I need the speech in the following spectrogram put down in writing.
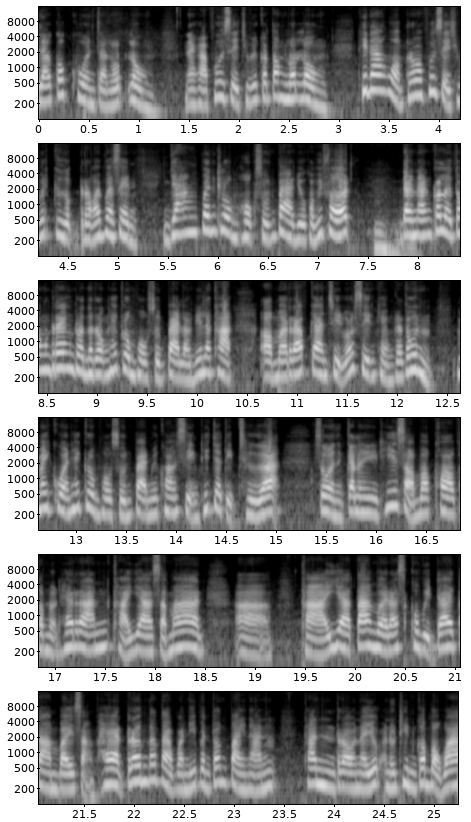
แล้วก็ควรจะลดลงนะคะผู้เสียชีวิตก็ต้องลดลง ที่น่าห่วงเพราะว่าผู้เสียชีวิตเกือบร้อยเปอร์เซ็นต์ยังเป็นกลุ่ม 608 อยู่กับพี่เฟิร์สอืมดังนั้นก็เลยต้องเร่งรณรงค์ให้กลุ่ม 608 เหล่านี้แหละค่ะออกมารับการฉีดวัคซีนเข็มกระตุ้น ไม่ควรให้กลุ่ม 608 มีความเสี่ยงที่จะติดเชื้อ ส่วนกรณีที่สบคกำหนดให้ร้านขายยาสามารถอ่าขายยาต้านไวรัสโควิดได้ตามใบสั่งแพทย์เริ่มตั้งแต่วันนี้เป็นต้นไปนั้น ท่านรองนายกอนุทินก็บอกว่า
